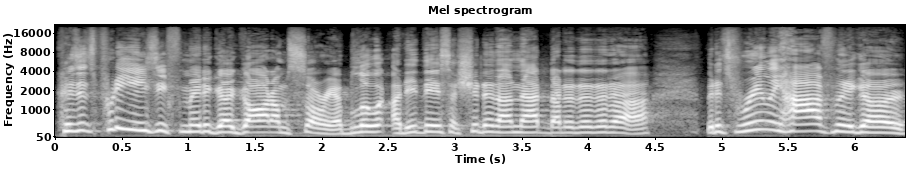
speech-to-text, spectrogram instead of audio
Because it's pretty easy for me to go, God, I'm sorry, I blew it, I did this, I shouldn't have done that, da da da da da. But it's really hard for me to go,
